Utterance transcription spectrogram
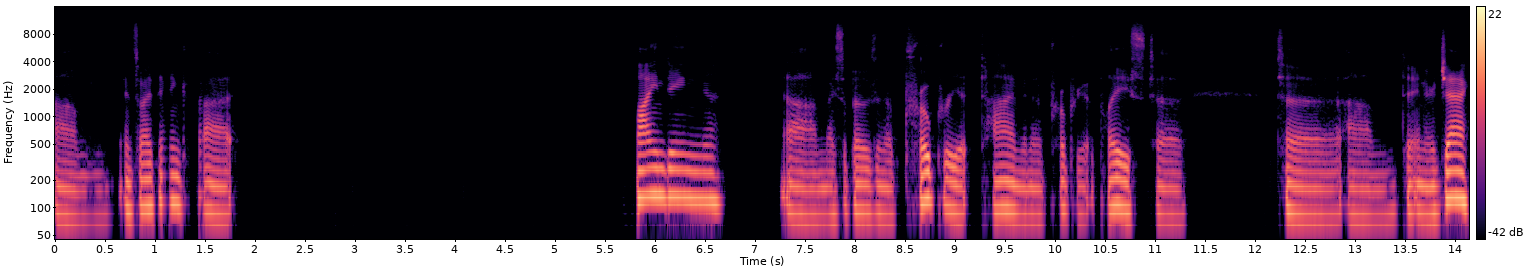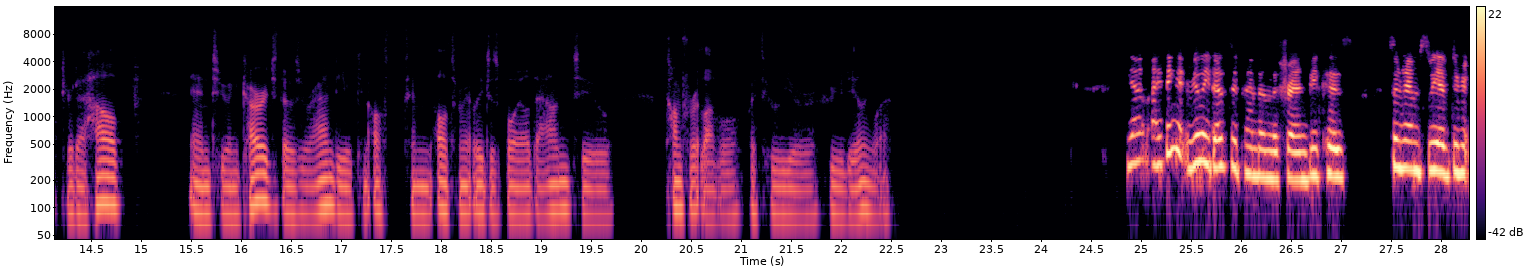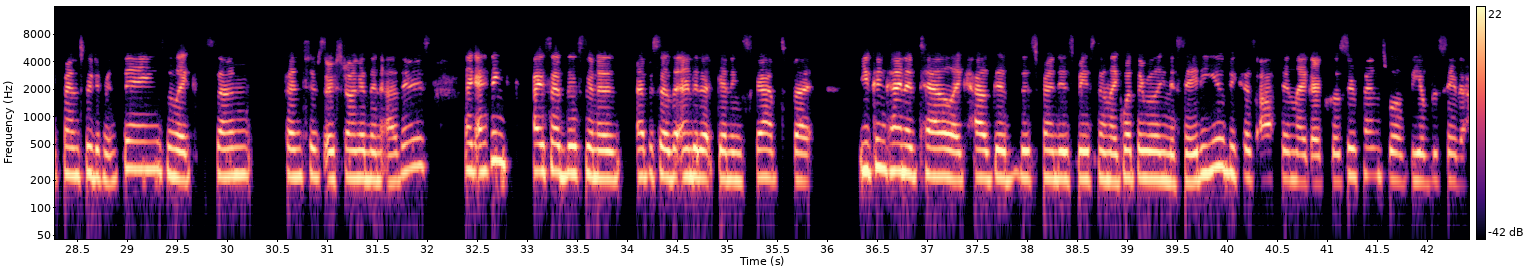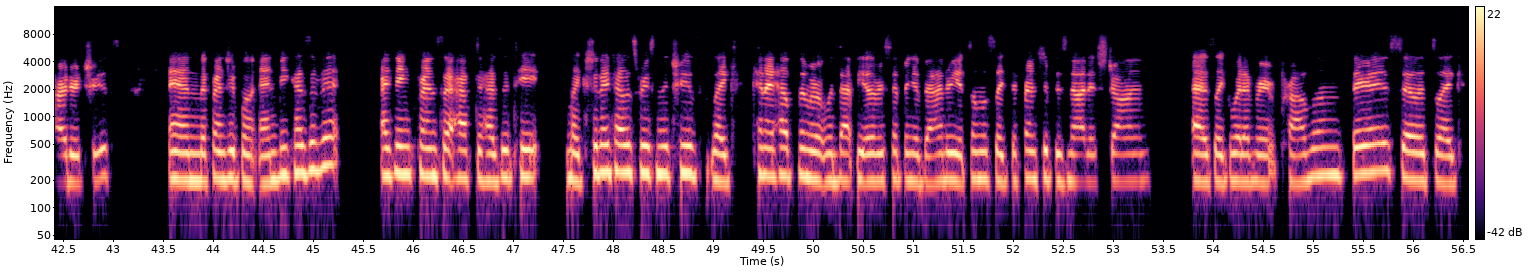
Um, and so i think that finding um, i suppose an appropriate time and an appropriate place to to um, to interject or to help and to encourage those around you can often ultimately just boil down to comfort level with who you're who you're dealing with yeah, I think it really does depend on the friend because sometimes we have different friends for different things, and like some friendships are stronger than others. Like I think I said this in an episode that ended up getting scrapped, but you can kind of tell like how good this friend is based on like what they're willing to say to you because often like our closer friends will be able to say the harder truths and the friendship won't end because of it. I think friends that have to hesitate like should I tell this person the truth? Like can I help them or would that be overstepping a boundary? It's almost like the friendship is not as strong as like whatever problem there is. So it's like,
